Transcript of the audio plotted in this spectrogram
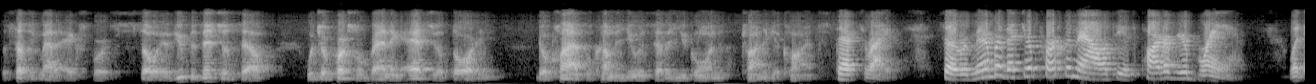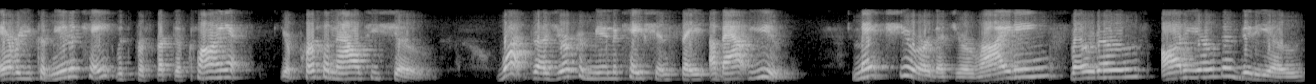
the subject matter experts. So if you present yourself with your personal branding as your authority, your clients will come to you instead of you going trying to get clients. That's right. So remember that your personality is part of your brand. Whenever you communicate with prospective clients, your personality shows. What does your communication say about you? Make sure that your writing, photos, audios, and videos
